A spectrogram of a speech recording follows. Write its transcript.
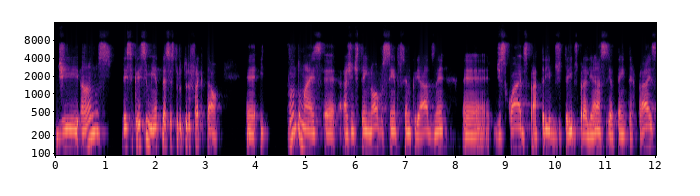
de anos desse crescimento dessa estrutura fractal. É, e quanto mais é, a gente tem novos centros sendo criados, né, é, de squads para tribos, de tribos para alianças e até enterprise,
